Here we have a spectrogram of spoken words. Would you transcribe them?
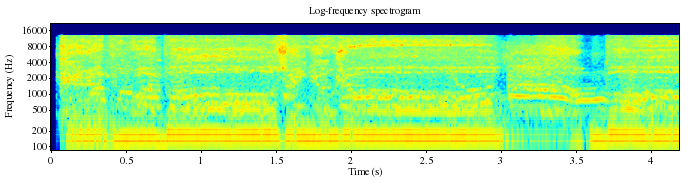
Can I put my balls in your jaw? Balls.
